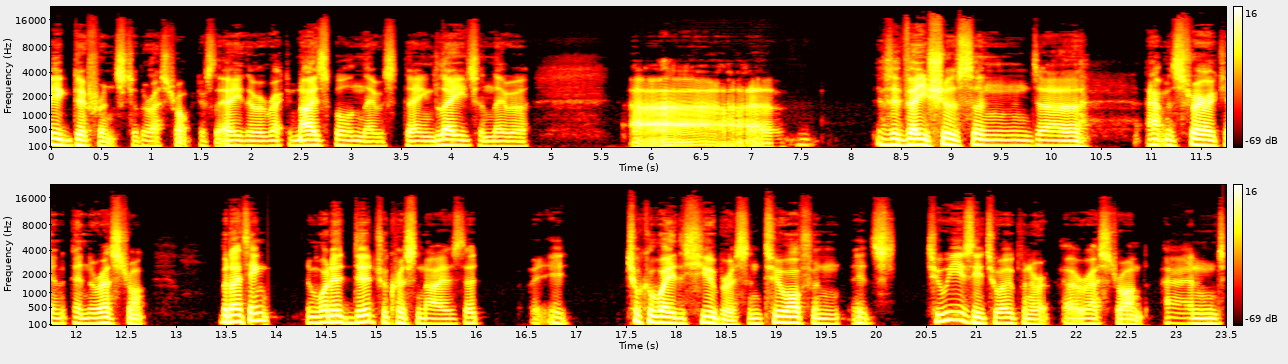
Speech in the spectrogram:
big difference to the restaurant because they, they were recognizable and they were staying late and they were uh, vivacious and uh, atmospheric in, in the restaurant. But I think what it did for Chris and I is that it took away the hubris. And too often it's too easy to open a, a, restaurant and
